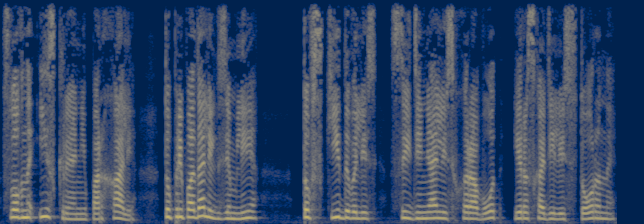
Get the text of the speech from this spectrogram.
Словно искры они порхали, то припадали к земле, то вскидывались, соединялись в хоровод и расходились в стороны.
